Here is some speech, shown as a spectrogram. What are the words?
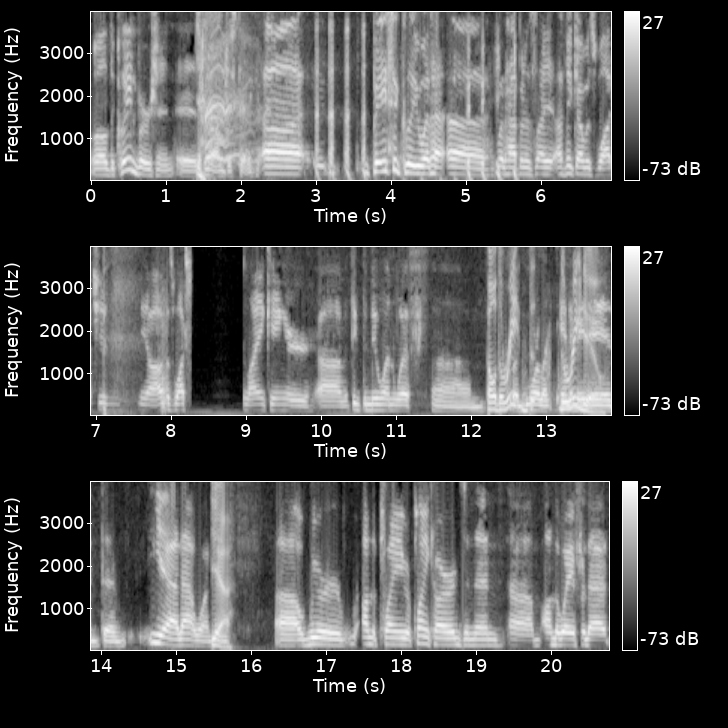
well, the clean version is no. I'm just kidding. Uh, basically, what ha- uh, what happened is I, I think I was watching. You know, I was watching Lion King, or um, I think the new one with um, Oh, the re like more like the redo. animated, The, yeah, that one. Yeah. uh, we were on the plane, we were playing cards, and then um, on the way for that,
